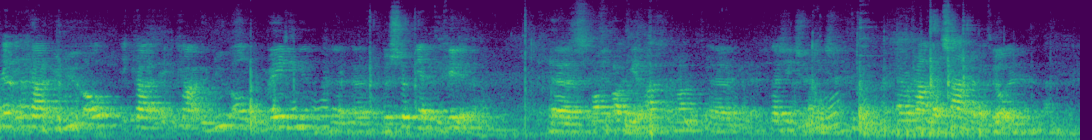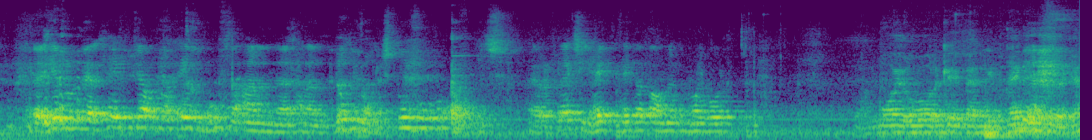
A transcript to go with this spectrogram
En ik ga u nu al, ik ga, ik ga u nu al de meningen uh, uh, besubjectiveren. Uh, want wat hier achter hangt, dat is iets unieks. En we gaan dat samen onthullen. Uh, heer Bloemberg, heeft u zelf nog even behoefte aan een, aan een wilt u nog iets toevoegen of iets, reflectie, heet, heet dat dan een mooi woord? mooie woorden kun je bijna niet bedenken natuurlijk. Hè?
